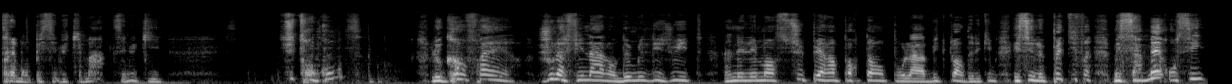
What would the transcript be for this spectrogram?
très bon. Puis c'est lui qui marque, c'est lui qui... Tu te rends compte? Le grand frère joue la finale en 2018, un élément super important pour la victoire de l'équipe. Et c'est le petit frère. Mais sa mère aussi,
